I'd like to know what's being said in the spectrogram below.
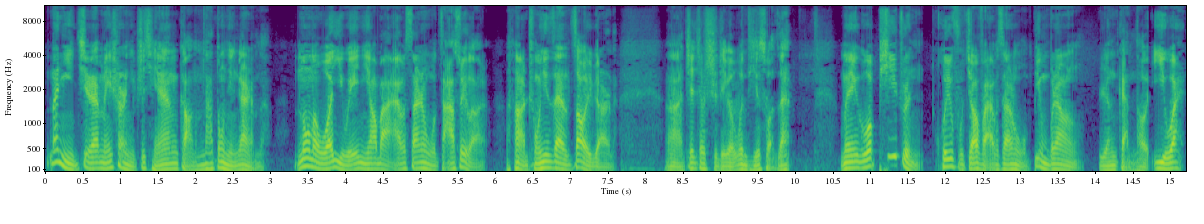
那你既然没事儿，你之前搞那么大动静干什么呢？弄得我以为你要把 F 三十五砸碎了 啊，重新再造一遍呢，啊，这就是这个问题所在。美国批准恢复交付 F 三十五，并不让人感到意外，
